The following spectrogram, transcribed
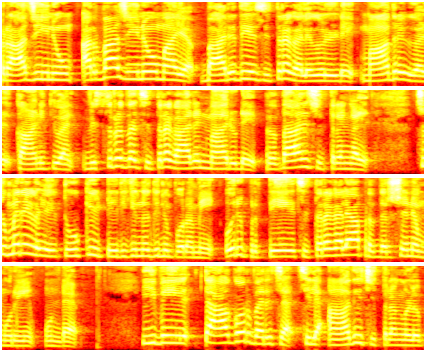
പ്രാചീനവും അർവാചീനവുമായ ഭാരതീയ ചിത്രകലകളുടെ മാതൃകകൾ കാണിക്കുവാൻ വിസ്തൃത ചിത്രകാരന്മാരുടെ പ്രധാന ചിത്രങ്ങൾ ചുമരുകളിൽ തൂക്കിയിട്ടിരിക്കുന്നതിനു പുറമെ ഒരു പ്രത്യേക ചിത്രകലാ പ്രദർശന മുറിയും ഉണ്ട്. ഇവയിൽ ടാഗോർ വരച്ച ചില ആദ്യ ചിത്രങ്ങളും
